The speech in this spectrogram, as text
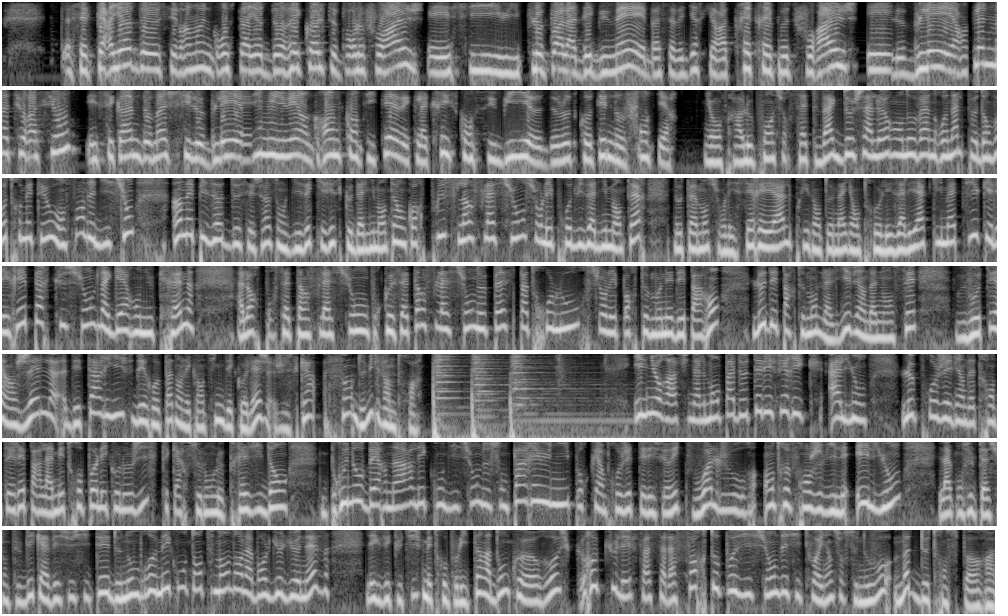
cette période, c'est vraiment une grosse période de récolte pour le fourrage. Et s'il pleut pas là début mai, eh ben, ça veut dire qu'il y aura très très peu de fourrage. Et le blé est en pleine maturation. Et c'est quand même dommage si le blé a diminué en grande quantité avec la crise qu'on subit euh, de l'autre côté de nos frontières. Et on fera le point sur cette vague de chaleur en Auvergne-Rhône-Alpes dans votre météo en fin d'édition. Un épisode de sécheresse, on le disait, qui risque d'alimenter encore plus l'inflation sur les produits alimentaires, notamment sur les céréales, prises en tenaille entre les aléas climatiques et les répercussions de la guerre en Ukraine. Alors pour cette inflation, pour que cette inflation ne pèse pas trop lourd sur les porte-monnaies des parents, le département de l'Allier vient d'annoncer voter un gel des tarifs des repas dans les cantines des collèges jusqu'à fin 2023. Il n'y aura finalement pas de téléphérique à Lyon. Le projet vient d'être enterré par la métropole écologiste car selon le président Bruno Bernard, les conditions ne sont pas réunies pour qu'un projet de téléphérique voit le jour entre Francheville et Lyon. La consultation publique avait suscité de nombreux mécontentements dans la banlieue lyonnaise. L'exécutif métropolitain a donc euh, reculé face à la forte opposition des citoyens sur ce nouveau mode de transport.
